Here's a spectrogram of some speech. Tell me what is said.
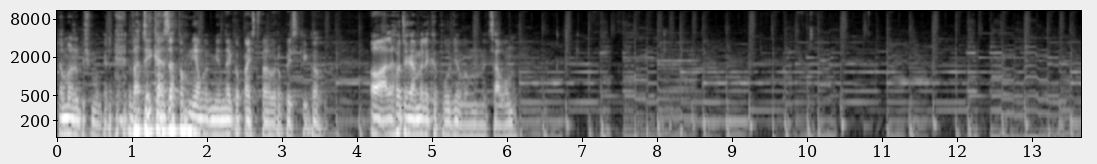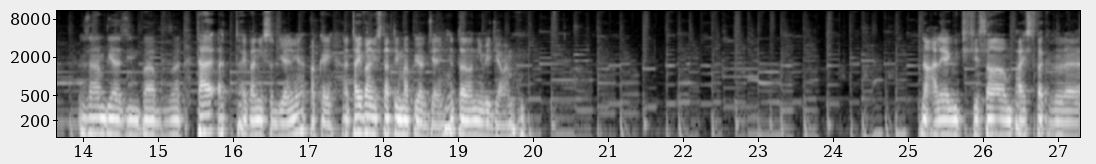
to może byś mógł. Watykan zapomniałem jednego państwa europejskiego. O, ale chociaż Amerykę Południową mamy całą. Zambia, Zimbabwe. Ta, a Tajwan jest oddzielnie? Okej, a Tajwan jest na tej mapie oddzielnie, to nie wiedziałem. No, ale jak widzicie, są państwa, które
